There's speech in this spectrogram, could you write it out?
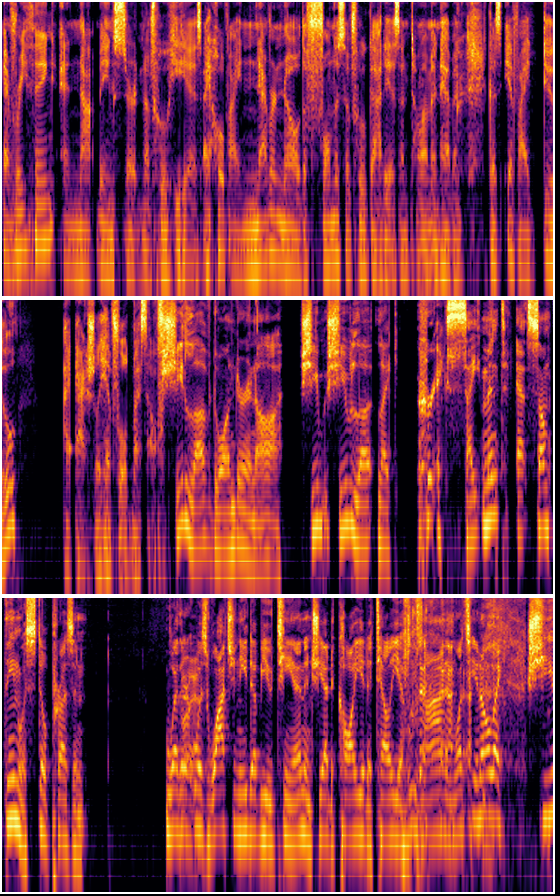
everything and not being certain of who he is. I hope I never know the fullness of who God is until I'm in heaven. Because if I do, I actually have fooled myself. she loved wonder and awe. She she lo- like her excitement at something was still present. Whether it was watching EWTN and she had to call you to tell you who's on and what's you know like she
